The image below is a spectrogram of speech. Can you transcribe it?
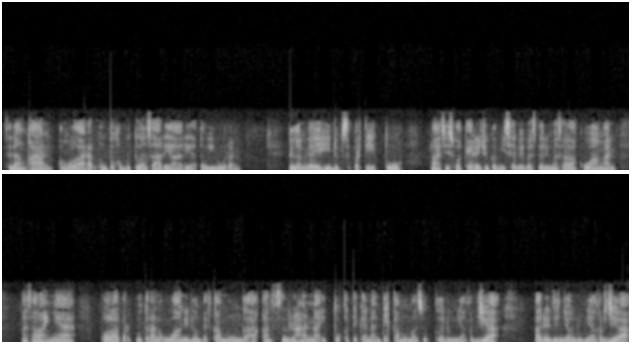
sedangkan pengeluaran untuk kebutuhan sehari-hari atau hiburan. Dengan gaya hidup seperti itu, mahasiswa kere juga bisa bebas dari masalah keuangan. Masalahnya, pola perputaran uang di dompet kamu nggak akan sesederhana itu ketika nanti kamu masuk ke dunia kerja. Pada jenjang dunia kerja,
